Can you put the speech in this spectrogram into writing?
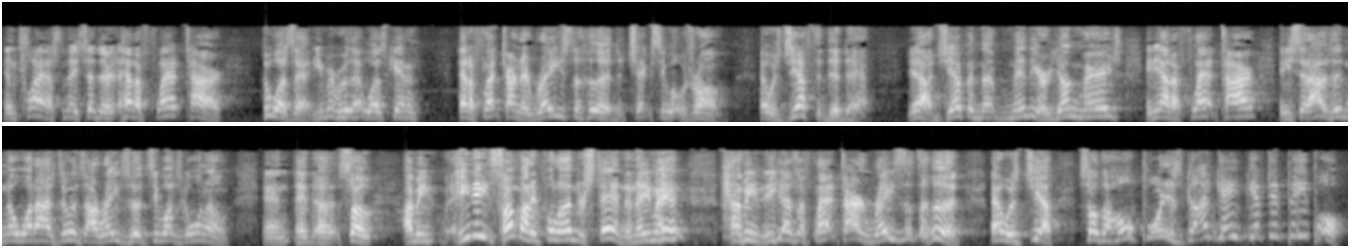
in class, and they said they had a flat tire. Who was that? You remember who that was, Cannon? Had a flat tire, and they raised the hood to check to see what was wrong. That was Jeff that did that. Yeah, Jeff and Mindy are young marriage, and he had a flat tire, and he said, I didn't know what I was doing, so I raised the hood see what was going on. And, and uh, so, I mean, he needs somebody full of understanding, amen? I mean, he has a flat tire and raises the hood. That was Jeff. So the whole point is God gave gifted people.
